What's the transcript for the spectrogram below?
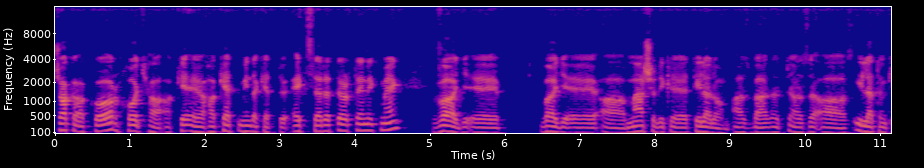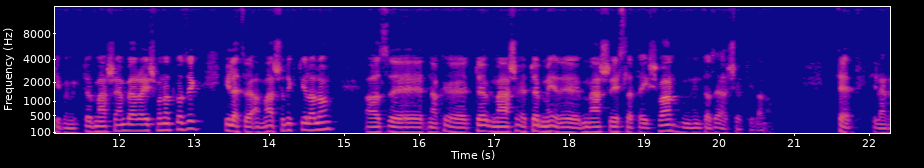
csak akkor, hogyha a, ha kett, mind a kettő egyszerre történik meg, vagy, vagy a második tilalom az, az, az illetőn kívül még több más emberre is vonatkozik, illetve a második tilalom, aznak több más, több más részlete is van, mint az első tilalom. Tehát, 9.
